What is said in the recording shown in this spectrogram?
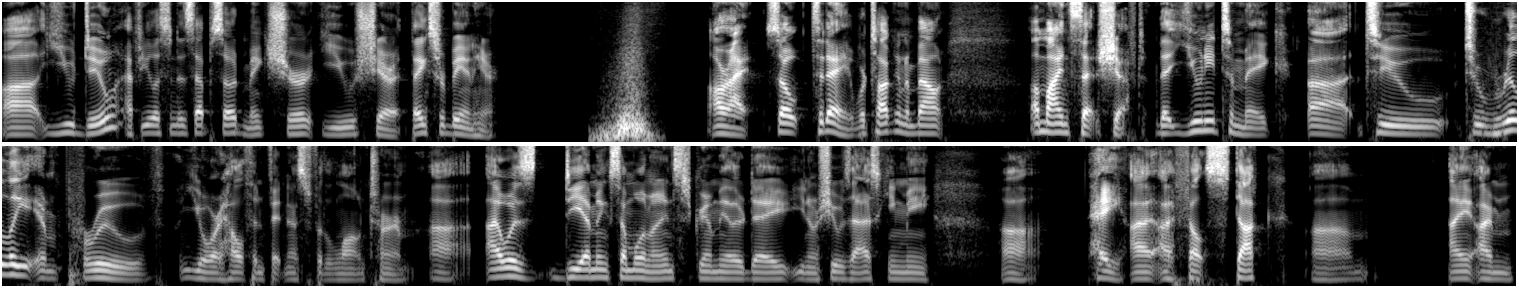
uh, you do. After you listen to this episode, make sure you share it. Thanks for being here. All right, so today we're talking about a mindset shift that you need to make uh, to to really improve your health and fitness for the long term. Uh, I was DMing someone on Instagram the other day. You know, she was asking me uh, hey, I, I felt stuck. Um, I, I'm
